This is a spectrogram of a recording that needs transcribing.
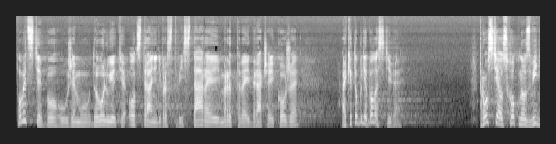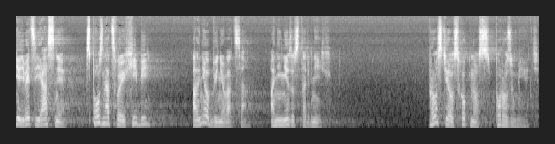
Povedzte Bohu, že mu dovolujete odstrániť vrstvy starej, mŕtvej, dračej kože, aj keď to bude bolestivé. Proste o schopnosť vidieť veci jasne, spoznať svoje chyby, ale neobviňovať sa, ani nezostať v nich. Proste o schopnosť porozumieť.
